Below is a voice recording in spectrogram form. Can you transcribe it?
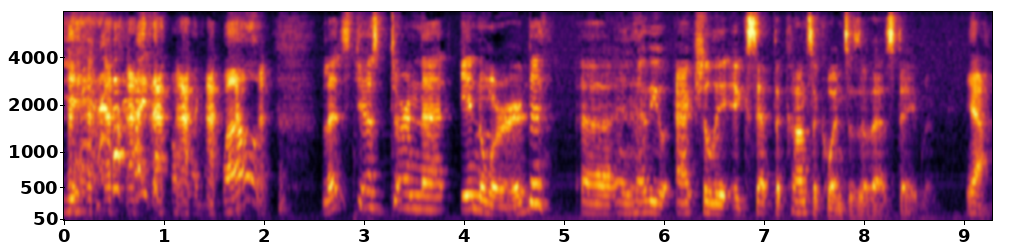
Yeah, I know. Like, well, let's just turn that inward uh, and have you actually accept the consequences of that statement. Yeah,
